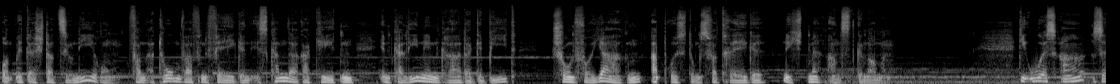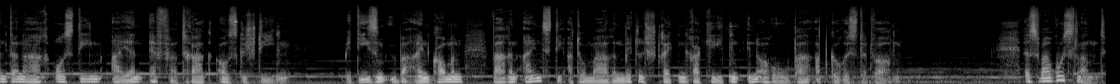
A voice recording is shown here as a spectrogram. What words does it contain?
und mit der Stationierung von atomwaffenfähigen Iskander-Raketen im Kaliningrader Gebiet schon vor Jahren Abrüstungsverträge nicht mehr ernst genommen. Die USA sind danach aus dem INF-Vertrag ausgestiegen. Mit diesem Übereinkommen waren einst die atomaren Mittelstreckenraketen in Europa abgerüstet worden. Es war Russland,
